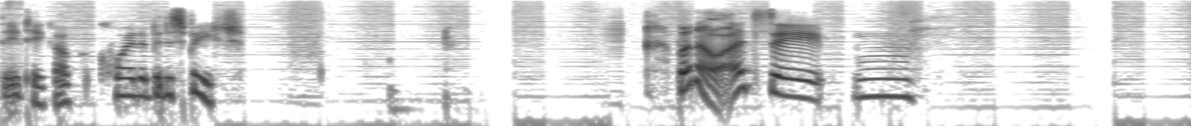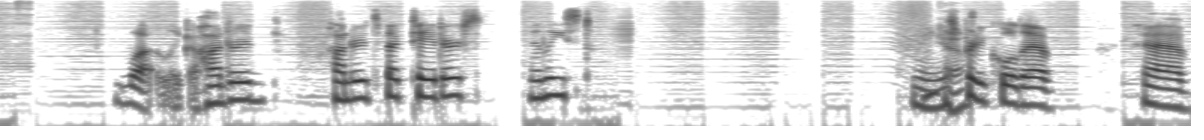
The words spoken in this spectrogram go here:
They take up quite a bit of space. But no, I'd say, mm, what, like a hundred, hundred spectators at least. I mean, it's pretty cool to have have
